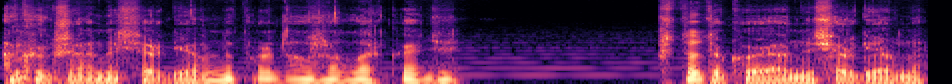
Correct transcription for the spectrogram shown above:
«А как же Анна Сергеевна?» — продолжал Аркадий. «Что такое Анна Сергеевна?»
